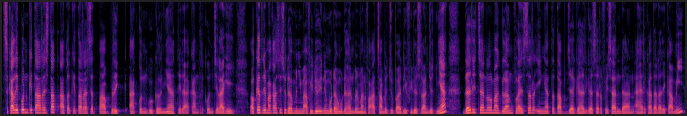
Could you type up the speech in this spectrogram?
Sekalipun kita restart atau kita reset pabrik, akun Google-nya tidak akan terkunci lagi. Oke, terima kasih sudah menyimak video ini. Mudah-mudahan bermanfaat. Sampai jumpa di video selanjutnya dari channel Magelang Flasher. Ingat tetap jaga harga servisan dan akhir kata dari kami.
